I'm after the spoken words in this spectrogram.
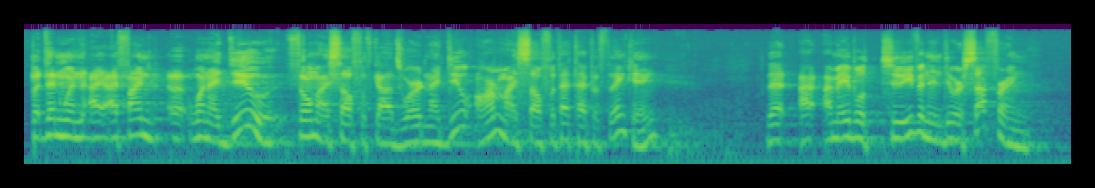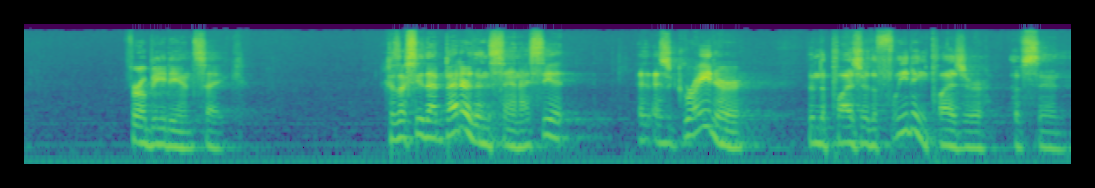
but then when I, I find uh, when I do fill myself with God's word and I do arm myself with that type of thinking, that I, I'm able to even endure suffering for obedience sake. Because I see that better than sin. I see it as greater than the pleasure, the fleeting pleasure of sin.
